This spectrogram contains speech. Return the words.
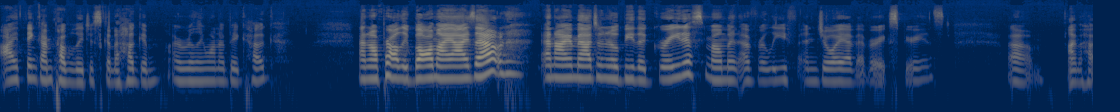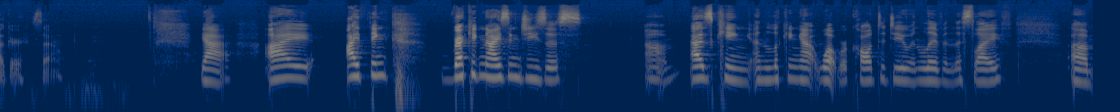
I think I'm probably just going to hug him. I really want a big hug. And I'll probably bawl my eyes out, and I imagine it'll be the greatest moment of relief and joy I've ever experienced. Um, I'm a hugger, so yeah, I I think recognizing Jesus um, as King and looking at what we're called to do and live in this life um,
